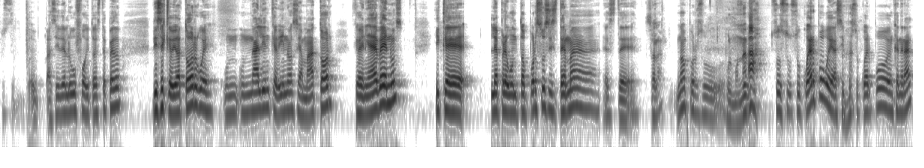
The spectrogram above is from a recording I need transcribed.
pues, así del UFO y todo este pedo, dice que vio a Thor, güey, un, un alien que vino, se llamaba Thor, que venía de Venus y que le preguntó por su sistema, este, Solar. no, por su... Pulmonar. Ah, su, su, su cuerpo, güey, así, por su cuerpo en general.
